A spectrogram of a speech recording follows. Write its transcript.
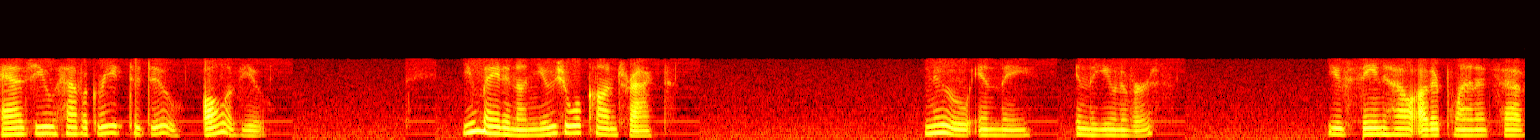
as you have agreed to do, all of you. You made an unusual contract new in the in the universe. You've seen how other planets have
